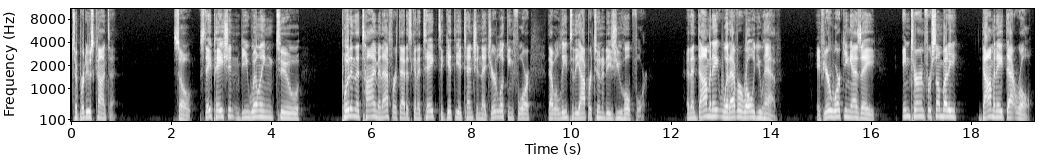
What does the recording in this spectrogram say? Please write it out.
to produce content. So stay patient and be willing to put in the time and effort that it's going to take to get the attention that you're looking for that will lead to the opportunities you hope for. And then dominate whatever role you have. If you're working as a intern for somebody, dominate that role.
